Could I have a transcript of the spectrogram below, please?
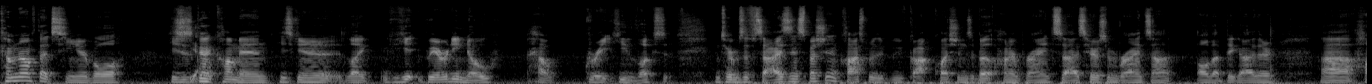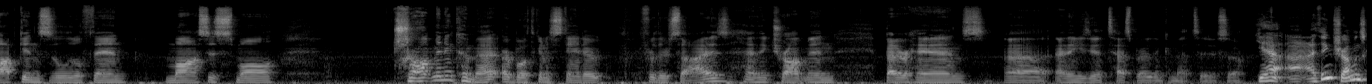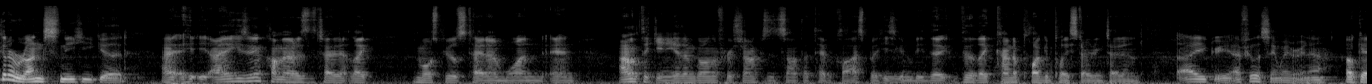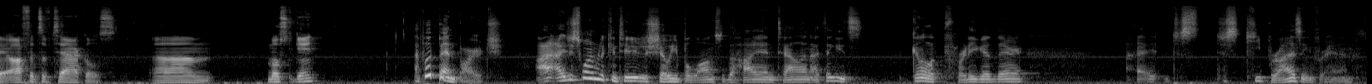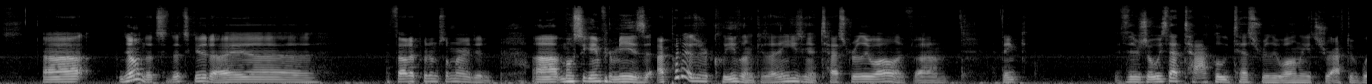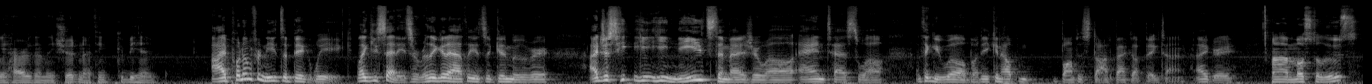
coming off that Senior Bowl, he's just Yeah. gonna come in. He's gonna like he, we already know how great he looks in terms of size, and especially in a class where we've got questions about Hunter Bryant's size. Harrison Bryant's not all that big either. Uh, Hopkins is a little thin. Moss is small. Trautman and Kmet are both going to stand out for their size. I think Trautman better hands. Uh, I think he's going to test better than Kmet too. So. yeah, I think Trautman's gonna run sneaky good. I he, I think he's gonna come out as the tight end, like most people's tight end one, and I don't think any of them go in the first round because it's not that type of class. But he's gonna be the the like kind of plug and play starting tight end. I agree. I feel the same way right now. Okay, offensive tackles. Um, most to gain. I put Ben Bartch. I, I just want him to continue to show he belongs with the high end talent. I think he's gonna look pretty good there. I just just keep rising for him. Uh, no, that's that's good. I uh, I thought I put him somewhere I didn't. Uh, most of the game for me is I put Ezra Cleveland because I think he's going to test really well. If um, I think there's always that tackle who tests really well and gets drafted way higher than they should, and I think it could be him. I put him for needs a big week. Like you said, he's a really good athlete. He's a good mover. I just he, he, needs to measure well and test well. I think he will, but he can help him bump his stock back up big time. I agree. Uh, most to lose.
